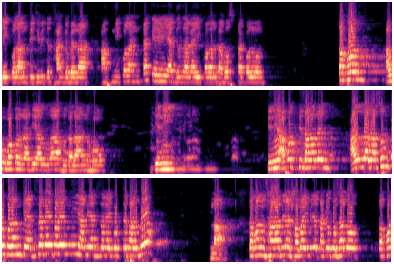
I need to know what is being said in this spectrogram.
এই কোরআন পৃথিবীতে থাকবে না। আপনি কোরআনটাকে এক জায়গায় করার ব্যবস্থা করুন। তখন আবু বকর রাদি আল্লাহ তিনি তিনি আপত্তি জানালেন, আল্লাহ রাসুল তো কোরআনকে এক জায়গায় করেননি, আমি এক জায়গায় করতে পারব? না। তখন সাহাবিরা সবাই মিলে তাকে বোঝালো। তখন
